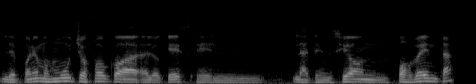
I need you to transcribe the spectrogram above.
le ponemos mucho foco a, a lo que es el- la atención postventa.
